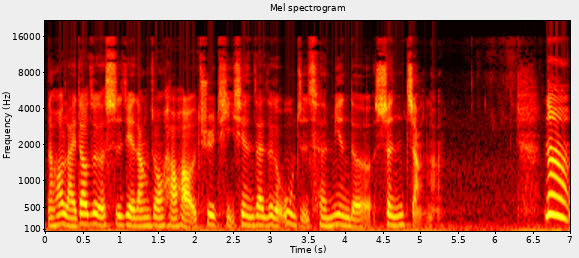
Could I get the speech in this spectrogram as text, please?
然后来到这个世界当中，好好去体现在这个物质层面的生长嘛。那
